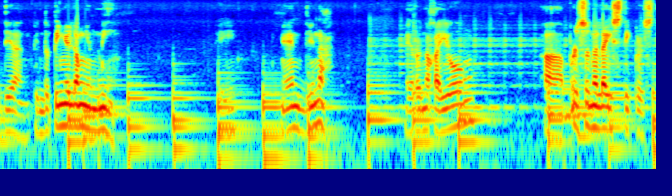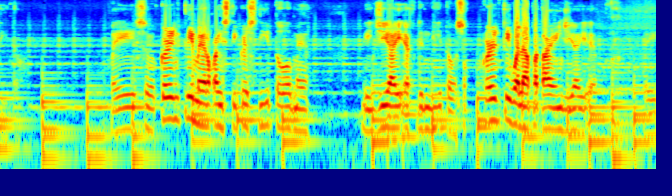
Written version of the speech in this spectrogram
and yan pindutin nyo lang yung me okay And yun na. Meron na kayong uh, personalized stickers dito. Okay, so currently meron kayong stickers dito, may, may GIF din dito. So currently wala pa tayong GIF. Okay,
